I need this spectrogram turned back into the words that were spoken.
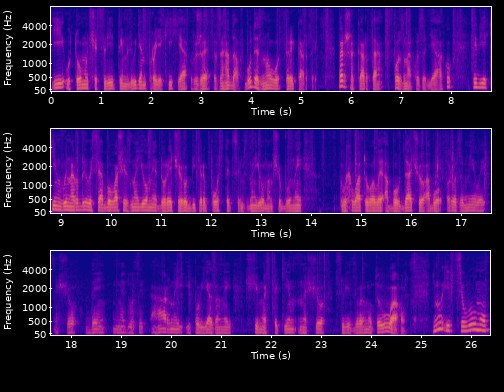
і у тому числі тим людям, про яких я вже згадав. Буде знову три карти. Перша карта по знаку зодіаку, під яким ви народилися, або ваші знайомі. До речі, робіть репости цим знайомим, щоб вони вихватували або вдачу, або розуміли, що день не досить гарний і пов'язаний з чимось таким, на що слід звернути увагу. Ну і в цілому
